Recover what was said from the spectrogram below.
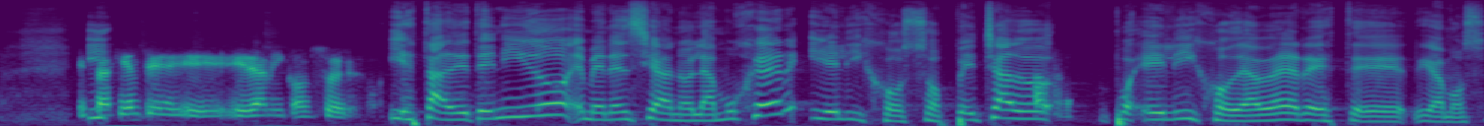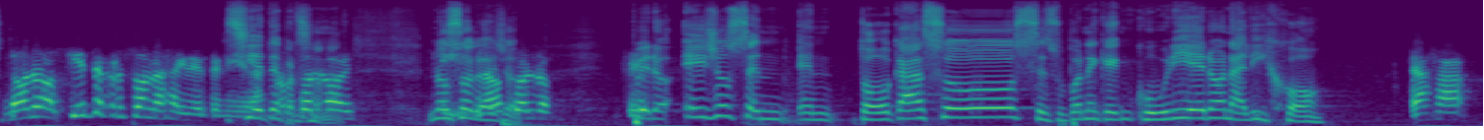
Esta Y- gente eh, era mi consuegro. Y está detenido Emerenciano, la mujer y el hijo, sospechado, po- el hijo de haber, este, digamos, No, no, siete personas hay detenidas. siete no personas. Solo no sí, solo no ellos. solo- sí. Pero ellos, en, en todo caso, se supone que encubrieron al hijo. Ajá.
